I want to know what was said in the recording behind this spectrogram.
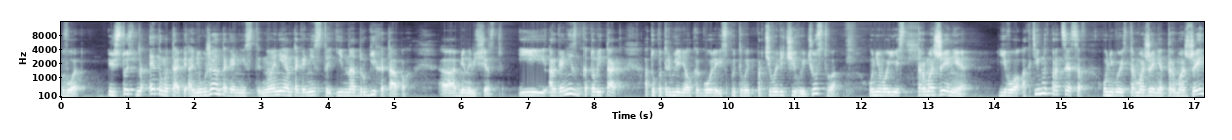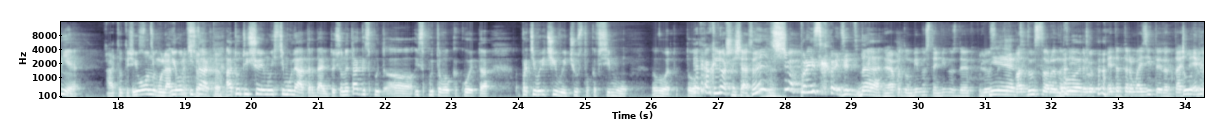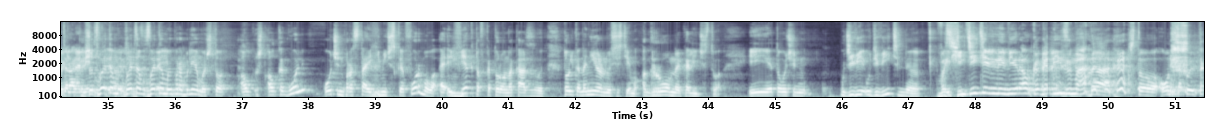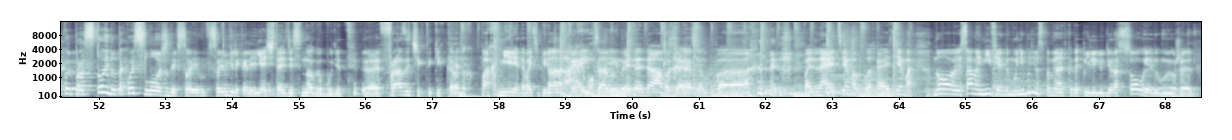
Вот. И то есть на этом этапе они уже антагонисты, но они антагонисты и на других этапах э, обмена веществ. И организм, который и так от употребления алкоголя испытывает противоречивые чувства, у него есть торможение его активных процессов, у него есть торможение торможения, А тут еще и он, стимулятор и он и так, это. а тут еще ему и стимулятор дали. То есть он и так испыт- э, испытывал какое-то противоречивые чувства ко всему. Вот. То... Это как Леша сейчас. Что происходит? Да. Ну, Я подумал, минус на минус дает плюс Нет. в одну сторону, Вот. в другую. Это тормозит, это тащит. Тут- в этом, в этом, в этом и проблема, что, ал- что алкоголь очень простая химическая формула, а эффектов, которые он оказывает только на нервную систему, огромное количество. И это очень удиви- удивительно. Восхитительный мир алкоголизма. Да, что он такой, такой простой, но такой сложный в своем, в своем великолепии. Я считаю, здесь много будет э, фразочек таких коронных. Похмелье, давайте перейдем А, к этому. самый. Это, да, вот Плохая это тема. по- больная тема, плохая тема. Но самый миф, я думаю, не будем вспоминать, когда пили люди рассол. Я думаю, уже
